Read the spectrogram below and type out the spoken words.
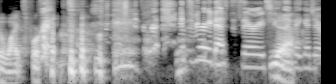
the white sport Right. coat. it's very necessary to Yeah. living a Jimmy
